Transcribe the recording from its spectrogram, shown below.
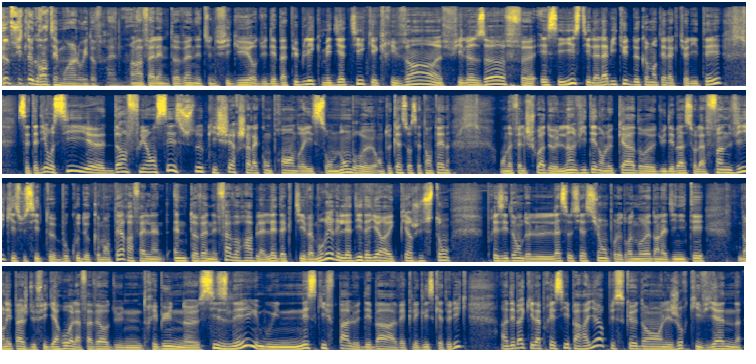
Tout de suite le grand témoin, Louis Dauphren. Raphaël Enthoven est une figure du débat public, médiatique, écrivain, philosophe, essayiste. Il a l'habitude de commenter l'actualité, c'est-à-dire aussi euh, d'influencer ceux qui cherchent à la comprendre. Et ils sont nombreux, en tout cas sur cette antenne. On a fait le choix de l'inviter dans le cadre du débat sur la fin de vie qui suscite beaucoup de commentaires. Raphaël Enthoven est favorable à l'aide active à mourir. Il l'a dit d'ailleurs avec Pierre Juston, président de l'Association pour le droit de mourir dans la dignité, dans les pages du Figaro à la faveur d'une tribune ciselée où il n'esquive pas le débat avec l'Église catholique. Un débat qu'il apprécie par ailleurs puisque dans les jours qui viennent,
